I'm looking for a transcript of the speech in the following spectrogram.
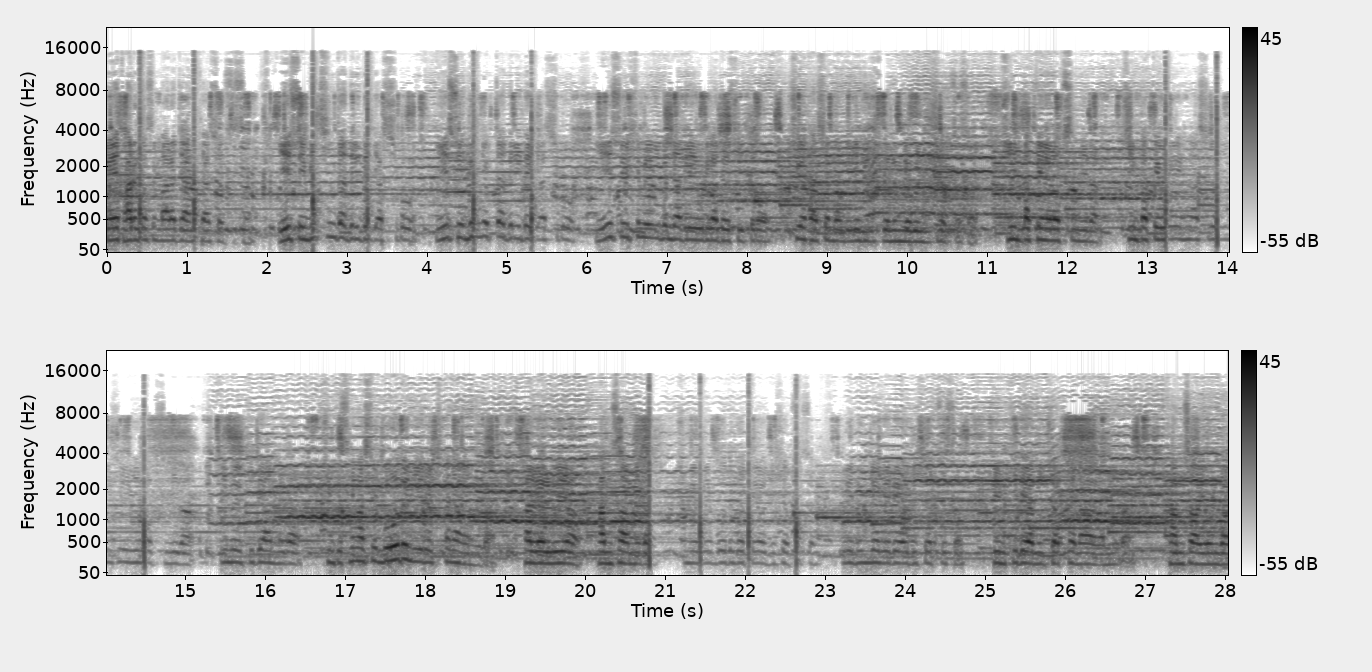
외에 다른 것을 말하지 않게 하시옵소서. 예수의 미친 자들이 되게 하시고 예수의 능력자들이 되게 하시고 예수의 힘을 입은 자들이 우리가 될 수 있도록 주여 다시 한번 우리 예수의 능력을 주시옵소서. 주님밖에 는 없습니다. 주님밖에 우리 행하시고 이루시는 일 없습니다. 주님을 기대합니다. 주님께 생하실 모든 일을 찬양합니다. 할렐루야 감사합니다. 주님의 모든 것 되어 주시옵소서. 우리 능력이 되어 주시옵소서. 주님 기대하는 주 앞에 나아갑니다. 감사와 영광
